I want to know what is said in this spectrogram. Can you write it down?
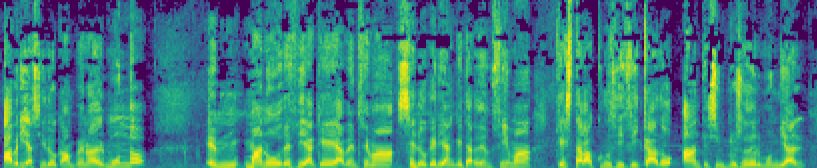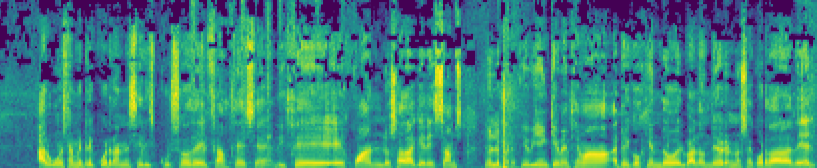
habría sido campeona del mundo. Em, Manu decía que a Benzema se lo querían quitar de encima, que estaba crucificado antes incluso del Mundial. Algunos también recuerdan ese discurso del francés, ¿eh? dice eh, Juan Losada que de Sams no le pareció bien que Benzema recogiendo el balón de oro, no se acordara de él.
